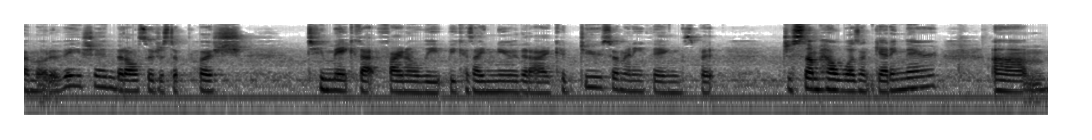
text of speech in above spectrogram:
a motivation, but also just a push to make that final leap because I knew that I could do so many things, but just somehow wasn't getting there. Um,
